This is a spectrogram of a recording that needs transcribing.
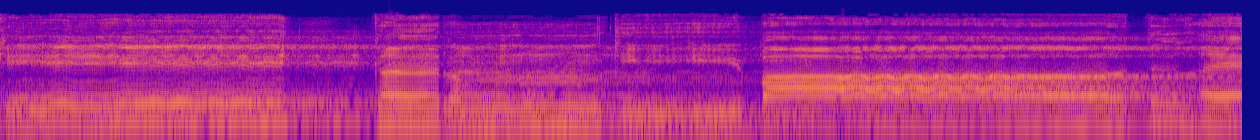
کے کرم کی بات ہے۔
